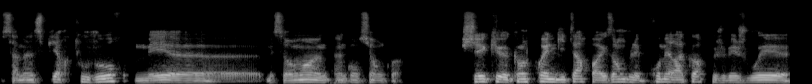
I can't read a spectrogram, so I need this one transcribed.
ça m'inspire toujours, mais, euh, mais c'est vraiment in- inconscient. Quoi. Je sais que quand je prends une guitare, par exemple, les premiers accords que je vais jouer,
